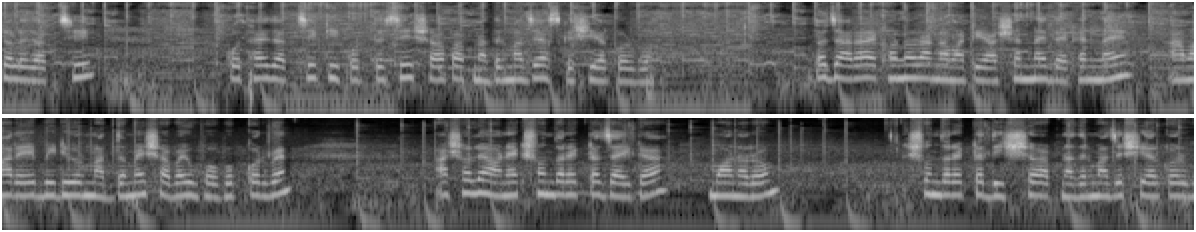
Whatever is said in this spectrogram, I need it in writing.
চলে যাচ্ছি। কোথায় যাচ্ছি, কি করতেছি, সব আপনাদের মাঝে আজকে শেয়ার করব। তো যারা এখনও রাঙামাটি আসেন নাই, দেখেন নাই, আমার এই ভিডিওর মাধ্যমে সবাই উপভোগ করবেন। আসলে অনেক সুন্দর একটা জায়গা, মনোরম, সুন্দর একটা দৃশ্য আপনাদের মাঝে শেয়ার করব।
